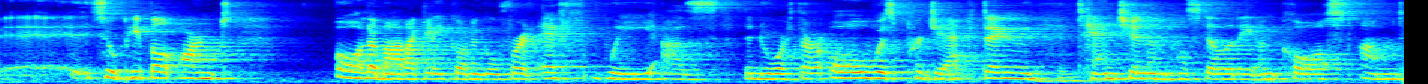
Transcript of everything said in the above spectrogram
eh, so people aren't automatically going to go for it if we as the north are always projecting mm-hmm. tension and hostility and cost and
